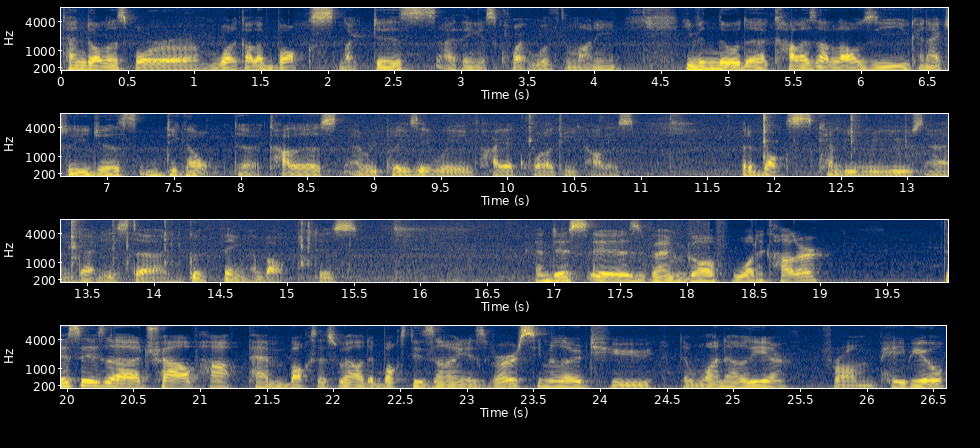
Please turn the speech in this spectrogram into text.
$10 for a watercolor box like this, I think it's quite worth the money. Even though the colors are lousy, you can actually just dig out the colors and replace it with higher quality colors. But the box can be reused and that is the good thing about this and this is Van Gogh watercolor. This is a 12 half pen box as well. The box design is very similar to the one earlier from Pebeo.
